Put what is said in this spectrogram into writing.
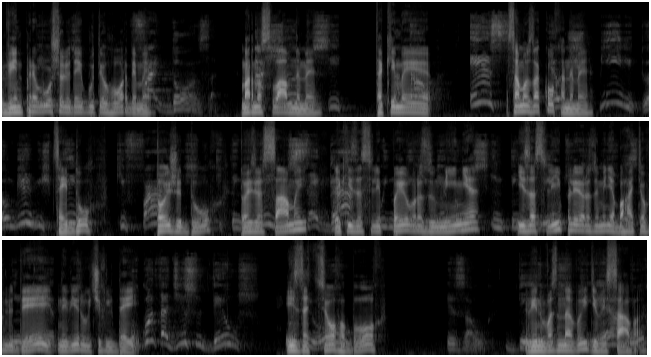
Він примушує людей бути гордими, марнославними, такими самозакоханими. Цей дух, той же дух, той же самий, який засліпив розуміння і засліплює розуміння багатьох людей, невіруючих людей. І за цього Бог він возненавидів Ісава.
